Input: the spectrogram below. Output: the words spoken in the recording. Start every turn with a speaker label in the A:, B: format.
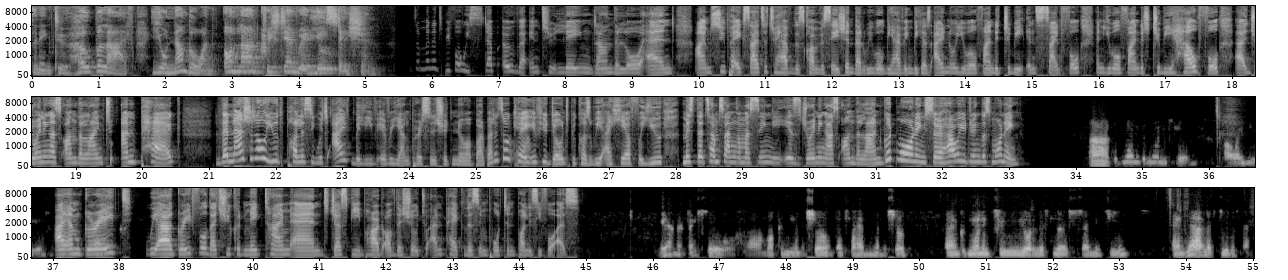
A: listening to Hope Alive, your number one online Christian radio station.
B: It's a minute before we step over into laying down the law, and I'm super excited to have this conversation that we will be having because I know you will find it to be insightful and you will find it to be helpful. Uh, joining us on the line to unpack the National Youth Policy, which I believe every young person should know about, but it's okay if you don't because we are here for you. Mr. Thamsanqa Masingi is joining us on the line. Good morning, sir. How are you doing this morning?
C: Ah, good morning, good morning, Flo. How are you?
B: I am great. We are grateful that you could make time and just be part of the show to unpack this important policy for us.
C: Yeah, man, thanks for um, welcoming me on the show and thanks for having me on the show. And good morning to your listeners and your team. And yeah, let's do this, man.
